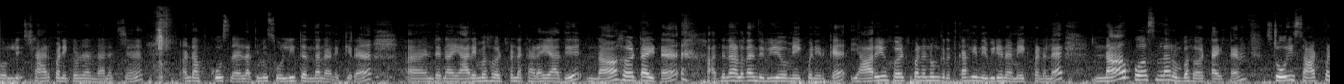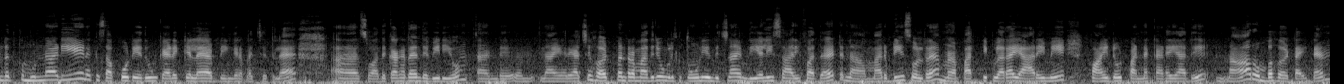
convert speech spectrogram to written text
சொல்லி ஷேர் பண்ணிக்கணும்னு நான் நினச்சேன். அண்ட் அஃப்கோர்ஸ் நான் எல்லாத்தையுமே சொல்லிட்டேன்னு தான் நினைக்கிறேன். அண்ட் நான் யாரையுமே ஹர்ட் பண்ண கிடையாது. நான் ஹர்ட் ஆகிட்டேன் அதனால தான் இந்த வீடியோ மேக் பண்ணியிருக்கேன். யாரையும் ஹர்ட் பண்ணணுங்கிறதுக்காக இந்த வீடியோ நான் மேக் பண்ணல. நான் பர்சனலாக ரொம்ப ஹர்ட் ஆகிட்டேன் ஸ்டோரி ஸ்டார்ட் பண்ணுறதுக்கு முன்னாடியே எனக்கு சப்போர்ட் எதுவும் கிடைக்கல அப்படிங்கிற பட்சத்தில். ஸோ அதுக்காக தான் இந்த வீடியோ அண்டு நான் யாரையாச்சும் ஹர்ட் பண்ணுற மாதிரி உங்களுக்கு தோணி இருந்துச்சுன்னா I'm really sorry for that நான் மறுபடியும் சொல்கிறேன் நான் பர்டிகுலராக யாரையுமே பாயிண்ட் அவுட் பண்ண கிடையாது. நான் ரொம்ப ஹர்ட் ஆகிட்டேன்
